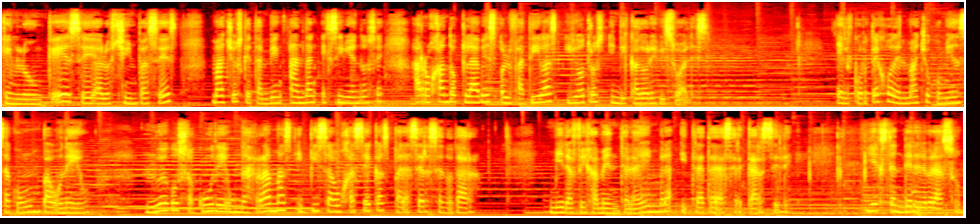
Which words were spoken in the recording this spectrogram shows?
que enloquece a los chimpancés machos que también andan exhibiéndose arrojando claves olfativas y otros indicadores visuales. El cortejo del macho comienza con un pavoneo, luego sacude unas ramas y pisa hojas secas para hacerse notar. Mira fijamente a la hembra y trata de acercársele y extender el brazo.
